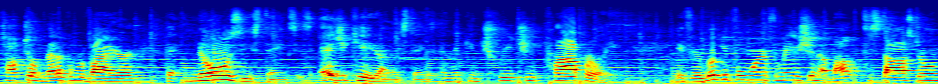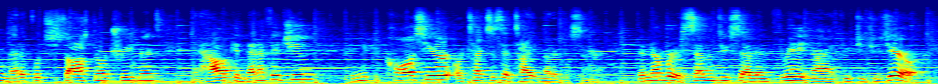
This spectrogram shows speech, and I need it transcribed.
Talk to a medical provider that knows these things, is educated on these things, and they can treat you properly. If you're looking for more information about testosterone, medical testosterone treatments, and how it can benefit you, then you can call us here or text us at Titan Medical Center. The number is 727 389 3220.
